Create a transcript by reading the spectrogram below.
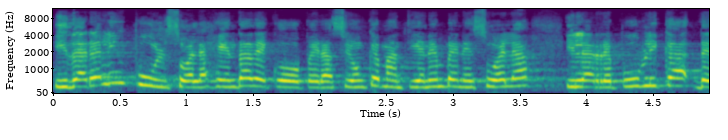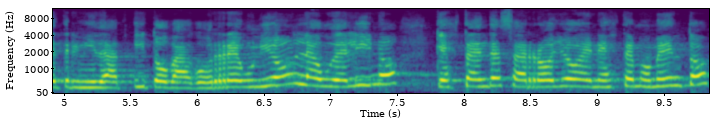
y dar el impulso a la agenda de cooperación que mantienen Venezuela y la República de Trinidad y Tobago. Reunión Laudelino que está en desarrollo en este momento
